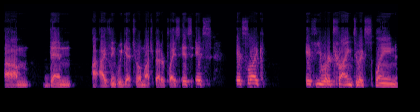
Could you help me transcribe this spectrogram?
Um, then I, think we get to a much better place. It's it's it's like if you were trying to explain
